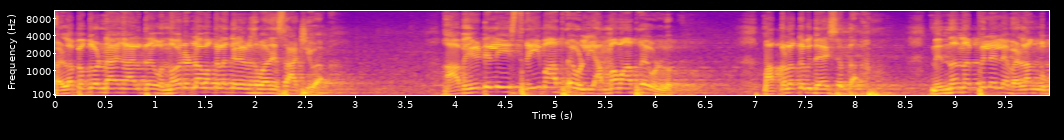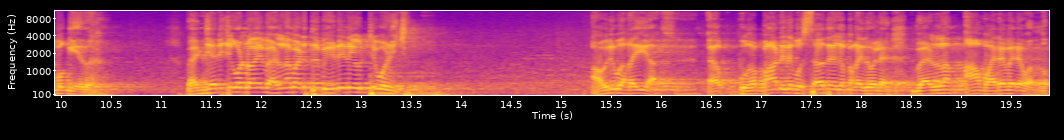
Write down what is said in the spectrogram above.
വെള്ളപ്പൊക്കം ഉണ്ടായ കാലത്ത് ഒന്നോ രണ്ടോ മക്കളെങ്കിലും പറഞ്ഞ സാക്ഷിവ. ആ വീട്ടിൽ ഈ സ്ത്രീ മാത്രമേ ഉള്ളൂ ഈ അമ്മ മാത്രമേ ഉള്ളൂ. മക്കളൊക്കെ വിദേശത്താണ് നിന്ന നെപ്പിലല്ലേ വെള്ളം കുപ്പൊങ്ങിയത്? വെഞ്ചരിച്ചു കൊണ്ടുപോയി വെള്ളമെടുത്ത് വീടിനെ ഉറ്റി ഒഴിച്ചു അവർ പറയുക പുറപ്പാടിന്റെ പുസ്തകത്തിലൊക്കെ പറയുന്ന പോലെ വെള്ളം ആ വരവരെ വന്നു.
